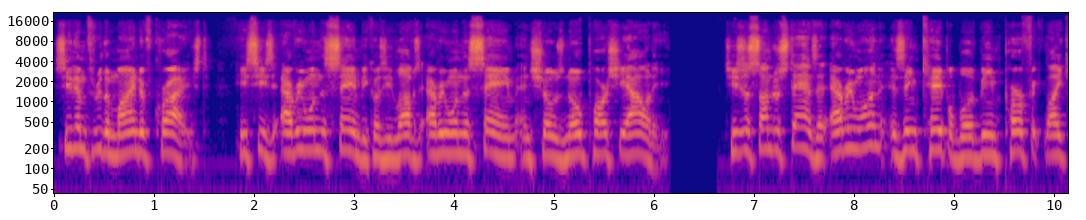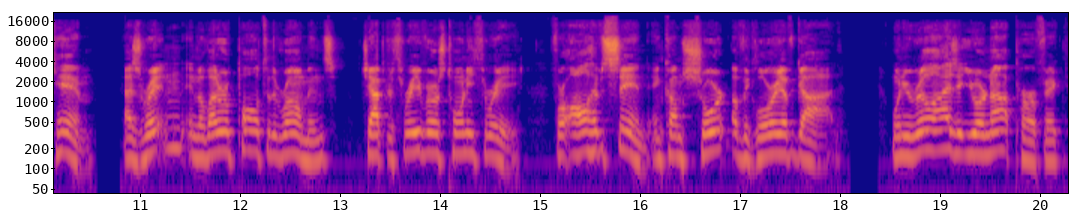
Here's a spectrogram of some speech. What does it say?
See them through the mind of Christ. He sees everyone the same because he loves everyone the same and shows no partiality. Jesus understands that everyone is incapable of being perfect like him, as written in the letter of Paul to the Romans, chapter 3 verse 23, for all have sinned and come short of the glory of God. When you realize that you are not perfect,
